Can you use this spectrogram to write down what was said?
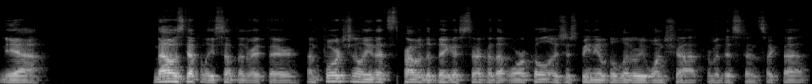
Yeah. That was definitely something right there. Unfortunately, that's probably the biggest threat for that Oracle is just being able to literally one-shot from a distance like that.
